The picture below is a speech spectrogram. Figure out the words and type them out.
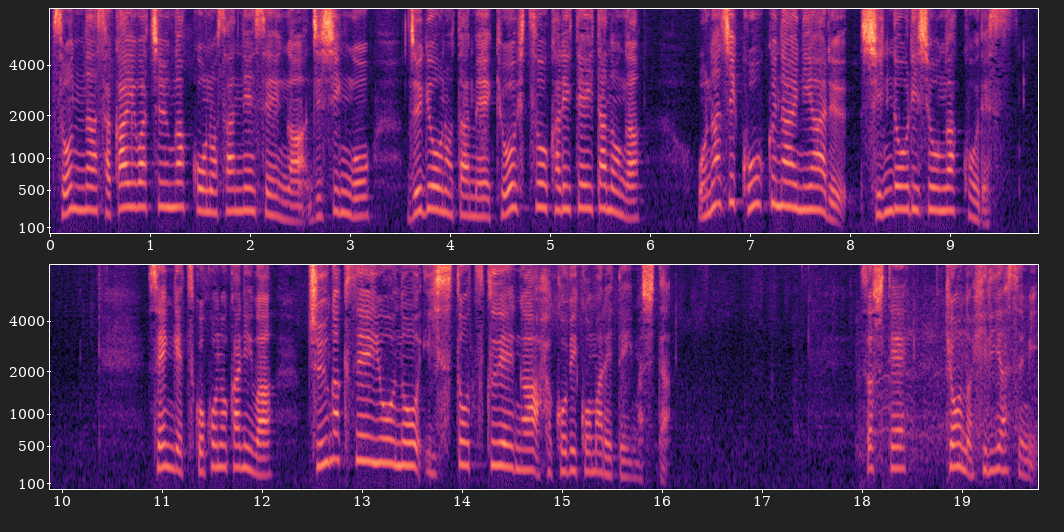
そんな境和中学校の3年生が地震後授業のため教室を借りていたのが同じ校区内にある新通り小学校です。先月9日には中学生用の椅子と机が運び込まれていました。そして今日の昼休み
